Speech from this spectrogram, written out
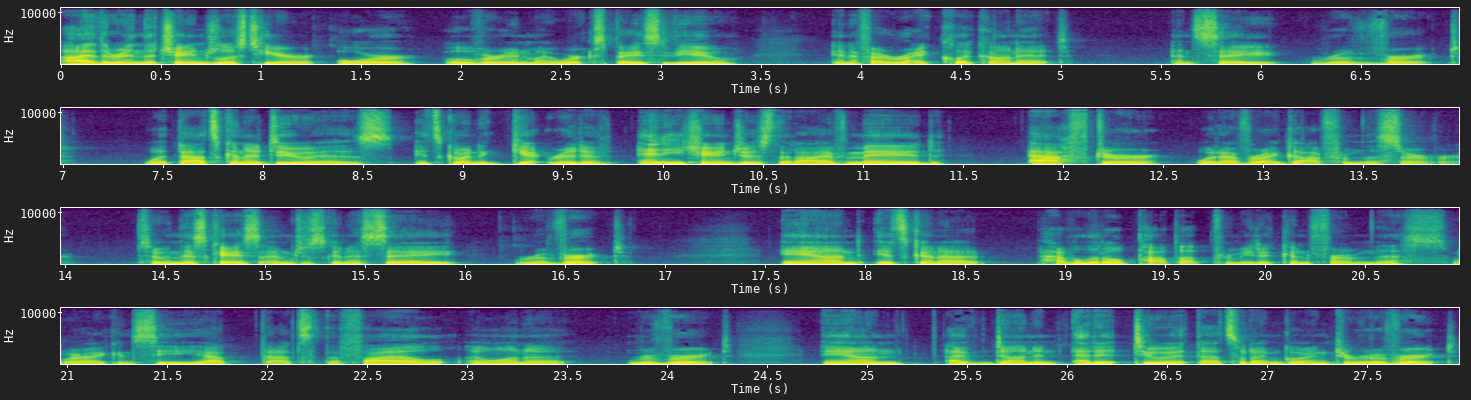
either in the change list here or over in my workspace view. And if I right click on it and say revert, what that's going to do is it's going to get rid of any changes that I've made after whatever I got from the server. So in this case, I'm just going to say revert, and it's going to have a little pop up for me to confirm this where I can see, yep, that's the file I want to revert and I've done an edit to it. That's what I'm going to revert.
